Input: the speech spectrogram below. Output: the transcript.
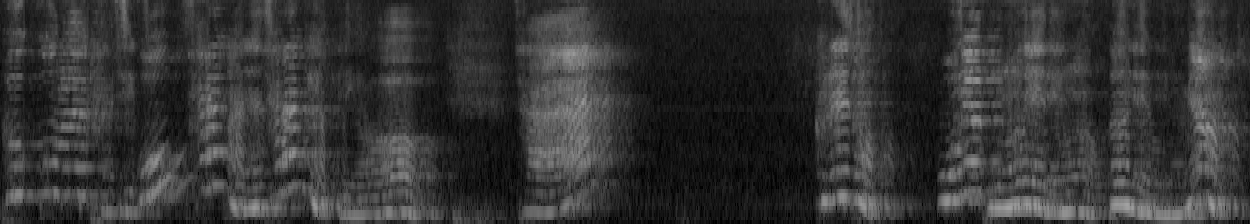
그 꿈을 가지고 살아가는 사람이었대요. 자, 그래서 오늘 본문의 내용은 어떤 내용이냐면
